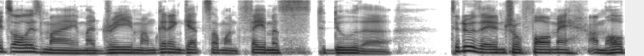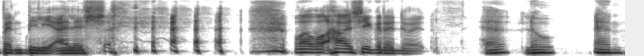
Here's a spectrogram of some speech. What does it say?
it's always my my dream. I'm gonna get someone famous to do the to do the intro for me. I'm hoping Billie Eilish. well, well, how is she gonna do it? Hello and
